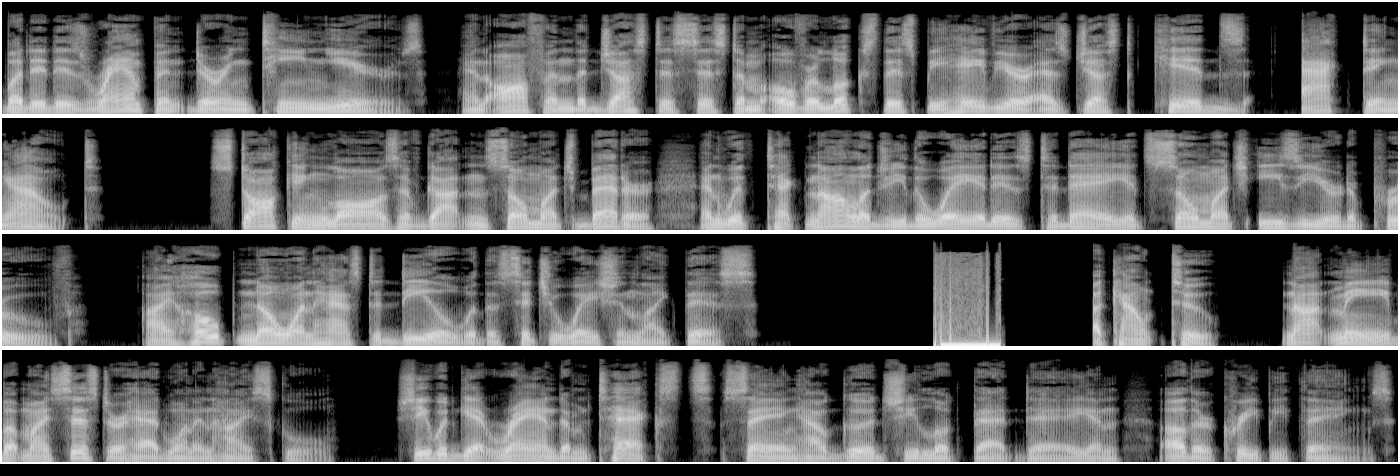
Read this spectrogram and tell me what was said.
but it is rampant during teen years, and often the justice system overlooks this behavior as just kids acting out. Stalking laws have gotten so much better, and with technology the way it is today, it's so much easier to prove. I hope no one has to deal with a situation like this. Account 2. Not me, but my sister had one in high school. She would get random texts saying how good she looked that day and other creepy things.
